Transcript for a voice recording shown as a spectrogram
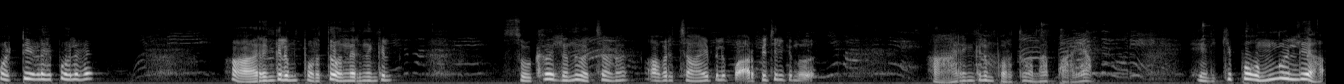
പട്ടികളെ പോലെ. ആരെങ്കിലും പുറത്തു വന്നിരുന്നെങ്കിൽ സുഖമില്ലെന്ന് വെച്ചാണ് അവർ ചായപ്പിൽ പാർപ്പിച്ചിരിക്കുന്നത്. ആരെങ്കിലും പുറത്തു വന്നാൽ പറയാം. എനിക്കിപ്പോ ഒന്നുമില്ല.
